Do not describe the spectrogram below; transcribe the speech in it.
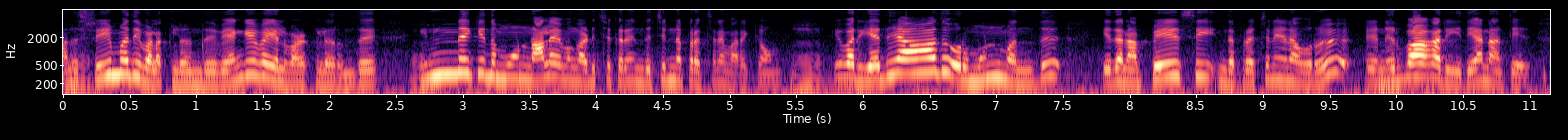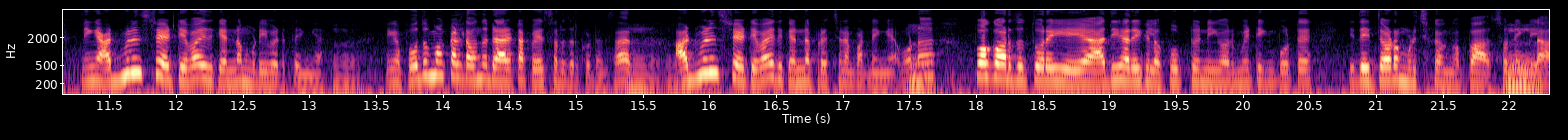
அந்த ஸ்ரீமதி வழக்குல இருந்து வேங்கை வயல் வழக்குல இருந்து இன்னைக்கு இந்த மூணு நாளா இவங்க அடிச்சுக்கிற இந்த சின்ன பிரச்சனை வரைக்கும் இவர் எதையாவது ஒரு முன் வந்து இதை நான் பேசி இந்த பிரச்சனையை நான் ஒரு நிர்வாக ரீதியா நான் தே நீங்க அட்மினிஸ்ட்ரேட்டிவா இதுக்கு என்ன முடிவு எடுத்தீங்க நீங்க பொதுமக்கள்கிட்ட வந்து டைரக்டா பேசுறது இருக்கட்டும் சார். அட்மினிஸ்ட்ரேட்டிவா இதுக்கு என்ன பிரச்சனை பண்ணீங்க? ஒண்ணு போக்குவரத்து துறை அதிகாரிகளை கூப்பிட்டு நீங்க ஒரு மீட்டிங் போட்டு இதை இதோட முடிச்சுக்கோங்கப்பா சொன்னீங்களா.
